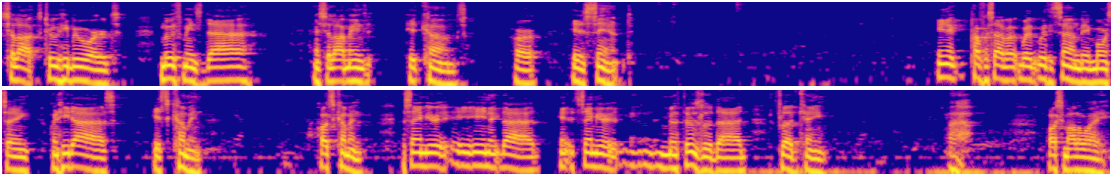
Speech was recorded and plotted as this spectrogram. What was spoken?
shalak, two Hebrew words. Muth means die, and shalak means it comes, or it is sent. Enoch prophesied about, with, with his son being born, saying, When he dies, it's coming. What's coming? The same year Enoch died, the same year Methuselah died, the flood came. Ah, wow. Washed them all away.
